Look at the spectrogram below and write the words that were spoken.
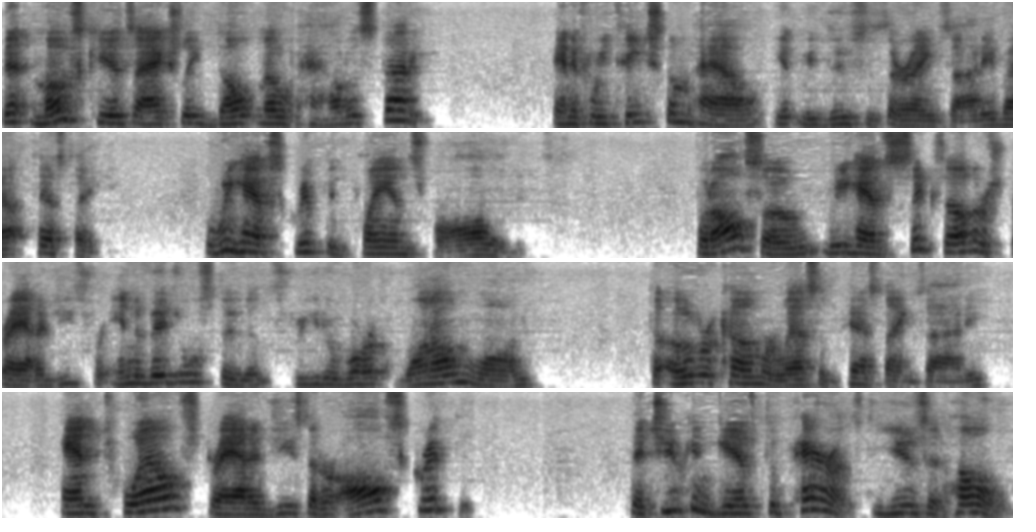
that most kids actually don't know how to study. And if we teach them how, it reduces their anxiety about test taking. We have scripted plans for all of this. But also, we have six other strategies for individual students for you to work one on one to overcome or lessen test anxiety, and 12 strategies that are all scripted that you can give to parents to use at home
